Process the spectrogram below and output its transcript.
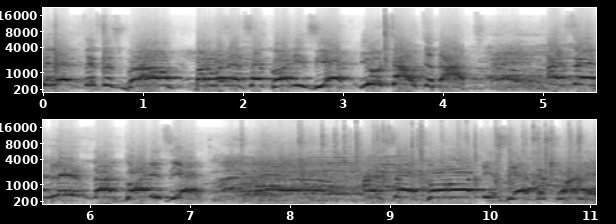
believe this is brown, but when I say God is here, you doubt that. I say, leave that God is here. Say, God is here this morning.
